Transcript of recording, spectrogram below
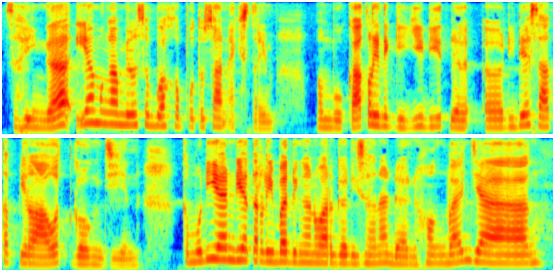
Sehingga ia mengambil sebuah keputusan ekstrim, membuka klinik gigi di, de, uh, di desa tepi laut Gongjin. Kemudian dia terlibat dengan warga di sana dan Hong Banjang.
